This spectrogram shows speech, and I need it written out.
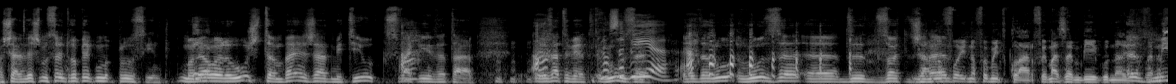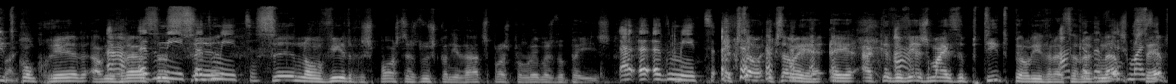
Oh, Xara, deixa-me só interromper pelo seguinte: Manuel Araújo também já admitiu que se vai ah. candidatar. Ah, Exatamente. Não Lusa, sabia. É da Lusa uh, de 18 de janeiro. Não, não, foi, não foi muito claro, foi mais ambíguo nas Admite concorrer à ah, liderança ah, admite, se, admite. se não vir respostas dos candidatos para os problemas do país. admite. A questão, a questão é, é: há cada vez mais apetite pela liderança da Renan, percebe?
